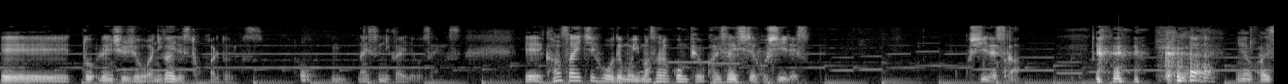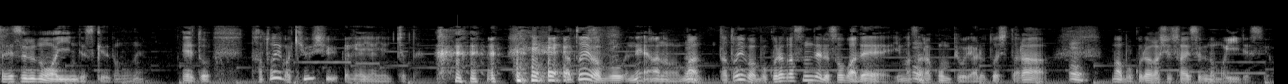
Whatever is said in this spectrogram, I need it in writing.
えーっと、練習場は2回ですと書かれております。おうんナイス2回でございます。えー関西地方でも今更コンペを開催してほしいです。欲しいですか？いや、開催するのはいいんですけれどもね。えっ、と、例えば九州、いやいやいや、言っちゃった。例えば僕ね、あの、まあ、例えば僕らが住んでるそばで今更コンペをやるとしたら、うん。まあ僕らが主催するのもいいですよ。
